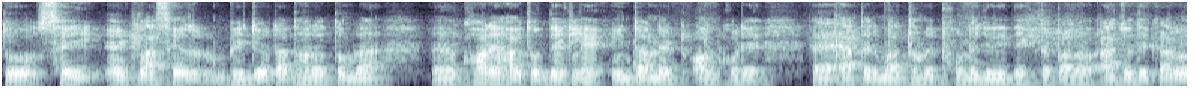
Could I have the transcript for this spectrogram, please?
তো সেই ক্লাসের ভিডিওটা ধরো তোমরা ঘরে হয়তো দেখলে ইন্টারনেট অন করে অ্যাপের মাধ্যমে ফোনে যদি দেখতে পারো। আর যদি কারও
